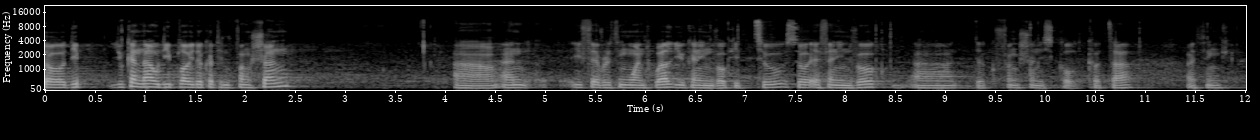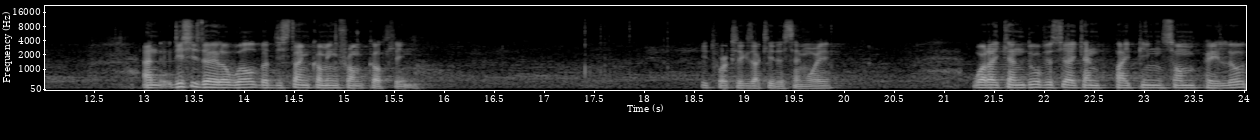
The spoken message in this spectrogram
So you can now deploy the Kotlin function. Uh, and if everything went well, you can invoke it too. So fn invoke, uh, the function is called kota, I think. And this is the hello world, but this time coming from Kotlin. It works exactly the same way. What I can do, obviously, I can pipe in some payload.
